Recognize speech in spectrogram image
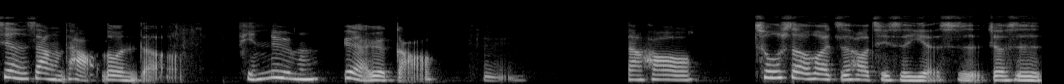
线上讨论的频率吗？越来越高。嗯。然后出社会之后，其实也是，就是。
